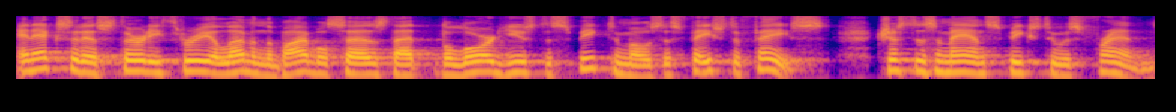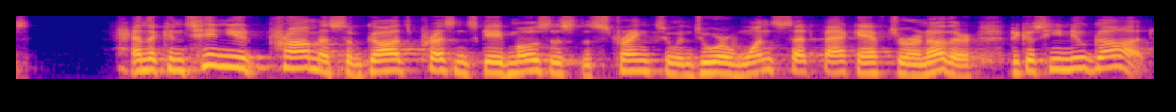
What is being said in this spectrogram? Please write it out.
In Exodus 33 11, the Bible says that the Lord used to speak to Moses face to face, just as a man speaks to his friend. And the continued promise of God's presence gave Moses the strength to endure one setback after another because he knew God.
